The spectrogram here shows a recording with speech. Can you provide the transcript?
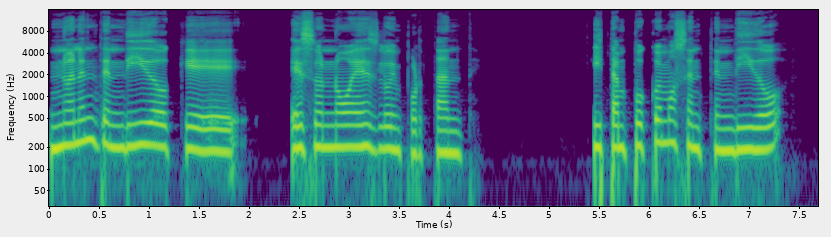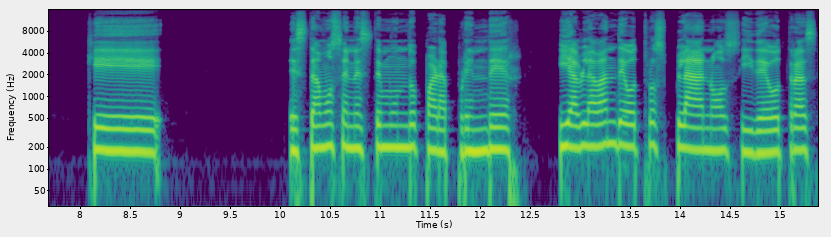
no han entendido que eso no es lo importante. Y tampoco hemos entendido que estamos en este mundo para aprender. Y hablaban de otros planos y de otras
